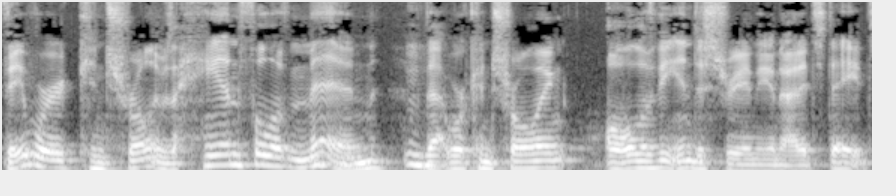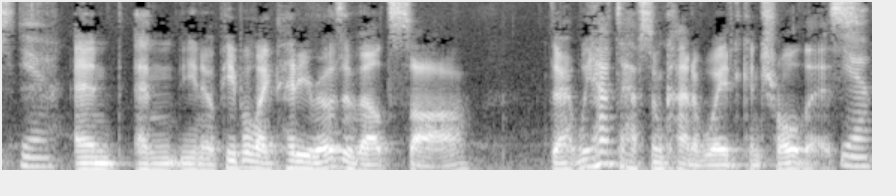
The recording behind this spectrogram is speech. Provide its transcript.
they were controlling. It was a handful of men mm-hmm. that were controlling all of the industry in the United States. Yeah, and and you know, people like Teddy Roosevelt saw that we have to have some kind of way to control this. Yeah.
